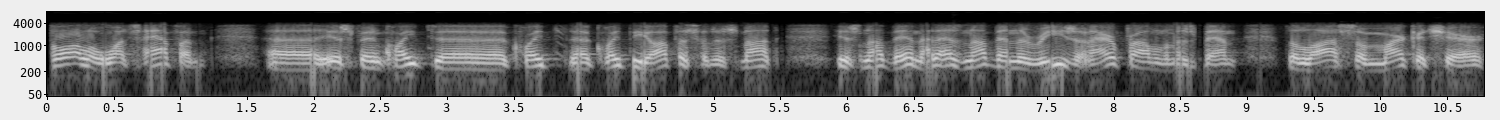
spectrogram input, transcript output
follow what's happened, uh, it's been quite, uh, quite, uh, quite the opposite. It's not, it's not been. That has not been the reason. Our problem has been the loss of market share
